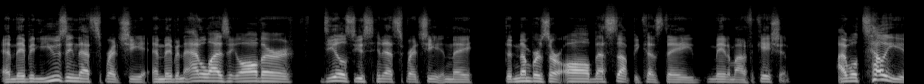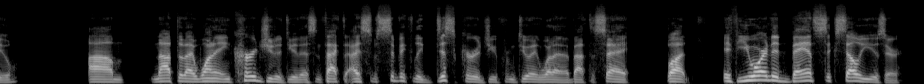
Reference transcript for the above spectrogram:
and they've been using that spreadsheet and they've been analyzing all their deals using that spreadsheet and they the numbers are all messed up because they made a modification. I will tell you, um, not that I want to encourage you to do this. In fact, I specifically discourage you from doing what I'm about to say. But if you are an advanced Excel user,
